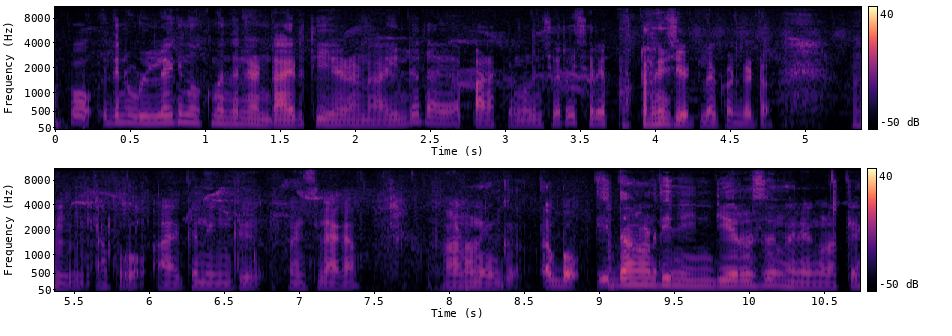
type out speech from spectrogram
അപ്പോൾ ഇതിന്റെ ഉള്ളിലേക്ക് നോക്കുമ്പോൾ എന്തായാലും രണ്ടായിരത്തി ഏഴാണ് അതിന്റെതായ പഴക്കങ്ങളും ചെറിയ ചെറിയ പൊട്ടലും ചീട്ടിലൊക്കെ ഉണ്ട് കേട്ടോ അപ്പോൾ അതൊക്കെ നിങ്ങൾക്ക് മനസ്സിലാക്കാം. കാണാം നിങ്ങൾക്ക്? അപ്പോൾ ഇതാണ് ഇതിന്റെ ഇന്റീരിയേഴ്സും കാര്യങ്ങളൊക്കെ.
